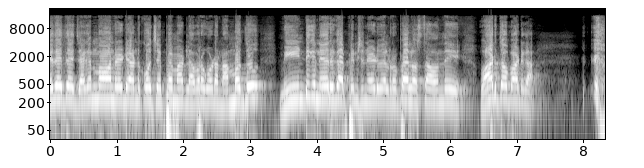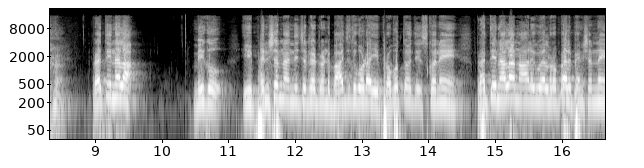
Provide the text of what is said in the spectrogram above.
ఏదైతే జగన్మోహన్ రెడ్డి అనుకో చెప్పే మాటలు ఎవరు కూడా నమ్మొద్దు. మీ ఇంటికి నేరుగా పెన్షన్ ఏడు వేల రూపాయలు వస్తూ ఉంది. వాటితో పాటుగా ప్రతి నెల మీకు ఈ పెన్షన్ అందించేటటువంటి బాధ్యత కూడా ఈ ప్రభుత్వం తీసుకొని ప్రతి నెల నాలుగు వేల రూపాయల పెన్షన్ని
